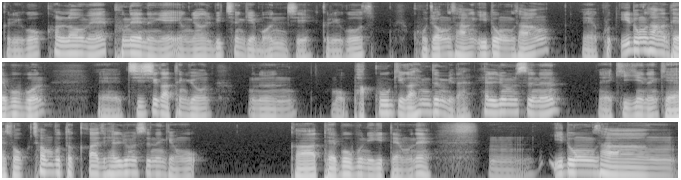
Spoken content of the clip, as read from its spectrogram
그리고 컬럼의 분해 능에 영향을 미치는 게 뭔지 그리고 고정상 이동상 예, 이동상은 대부분 예, 지시 같은 경우는 뭐 바꾸기가 힘듭니다. 헬륨 쓰는 예, 기기는 계속 처음부터 끝까지 헬륨 쓰는 경우가 대부분이기 때문에 음, 이동상을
